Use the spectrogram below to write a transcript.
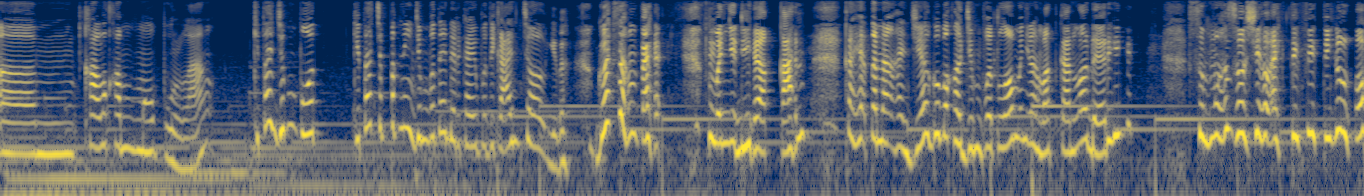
em, kalau kamu mau pulang kita jemput kita cepet nih jemputnya dari kayu putih ke Ancol gitu. Gue sampai menyediakan kayak tenang aja gue bakal jemput lo menyelamatkan lo dari semua social activity lo.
